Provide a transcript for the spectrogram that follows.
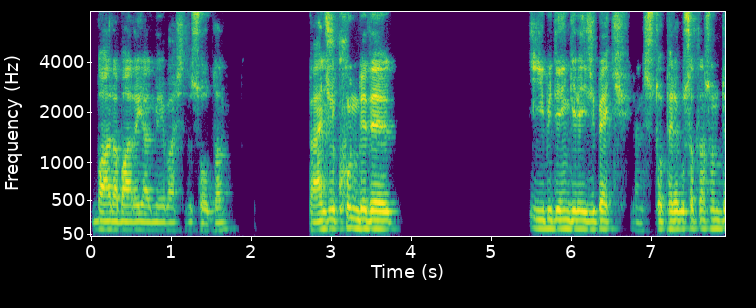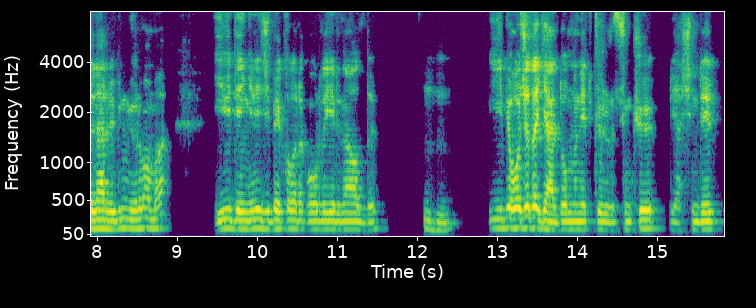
bağıra bağıra gelmeye başladı soldan. Bence Kunde de iyi bir dengeleyici bek. Yani stopere bu saatten sonra döner mi bilmiyorum ama iyi bir dengeleyici bek olarak orada yerini aldı. Hı hı. İyi bir hoca da geldi. Onunla net görüyoruz. Çünkü ya şimdi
